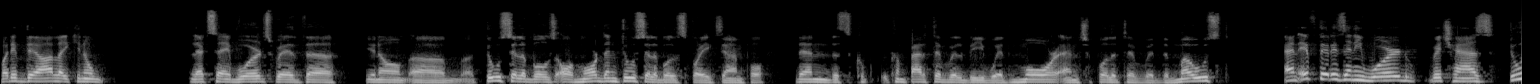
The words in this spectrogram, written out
But if they are like, you know, let's say words with uh, you know um, two syllables or more than two syllables for example then the comparative will be with more and superlative with the most. And if there is any word which has two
